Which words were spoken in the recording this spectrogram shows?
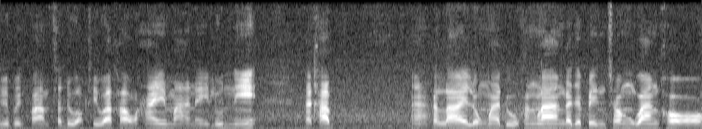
คือเป็นความสะดวกที่ว่าเขาให้มาในรุ่นนี้นะครับอ่าก็ไล่ลงมาดูข้างล่างก็จะเป็นช่องวางของ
